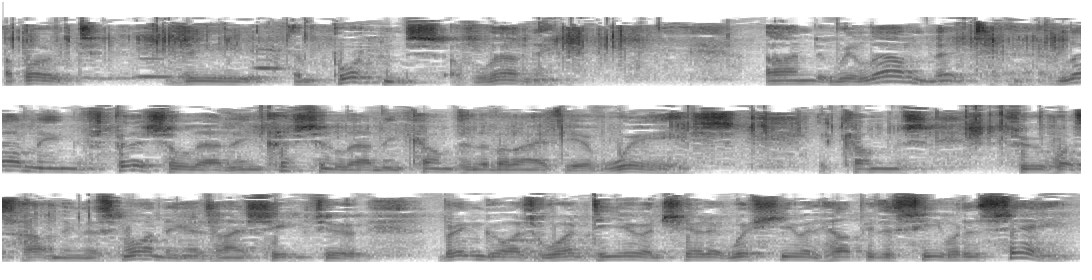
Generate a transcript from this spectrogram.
about the importance of learning. And we learn it, learning, spiritual learning, Christian learning comes in a variety of ways. It comes through what's happening this morning as I seek to bring God's Word to you and share it with you and help you to see what it's saying.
